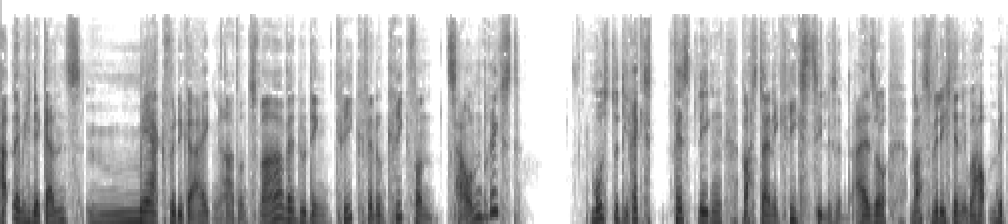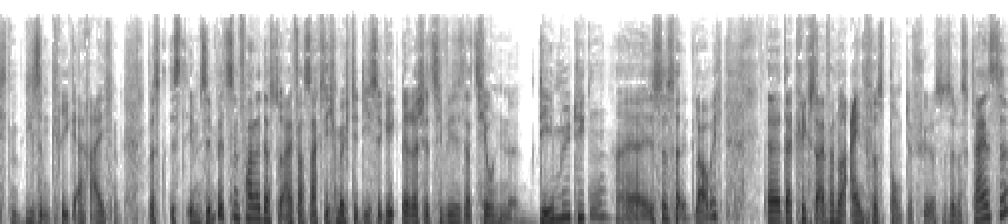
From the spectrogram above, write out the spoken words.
hat nämlich eine ganz merkwürdige Eigenart. Und zwar, wenn du den Krieg, wenn du einen Krieg von Zaun brichst, musst du direkt festlegen, was deine Kriegsziele sind. Also, was will ich denn überhaupt mit diesem Krieg erreichen? Das ist im simpelsten Falle, dass du einfach sagst, ich möchte diese gegnerische Zivilisation äh, demütigen, äh, ist es, glaube ich. Äh, da kriegst du einfach nur Einflusspunkte für. Das ist so das Kleinste.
